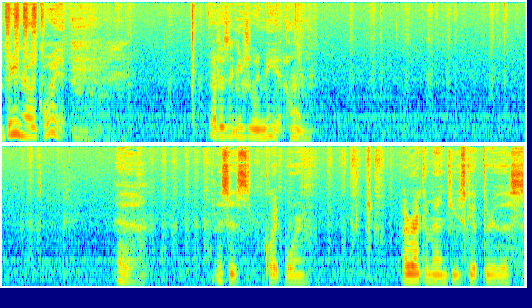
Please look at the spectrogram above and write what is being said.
I'm being really quiet. That isn't usually me at home. this is quite boring. I recommend you skip through this.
